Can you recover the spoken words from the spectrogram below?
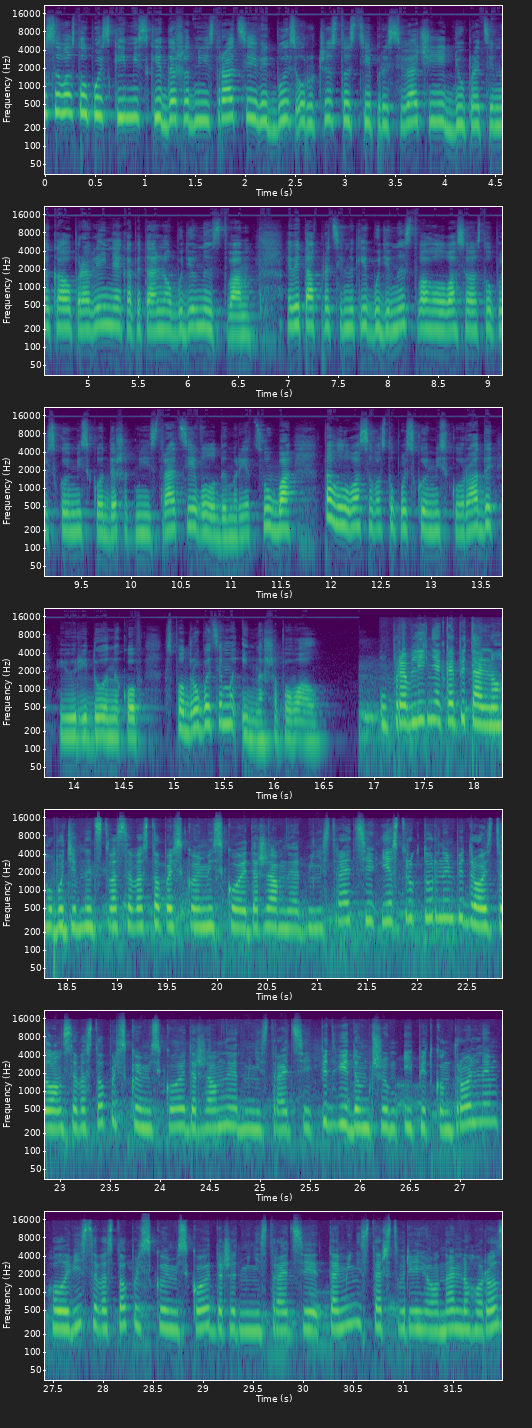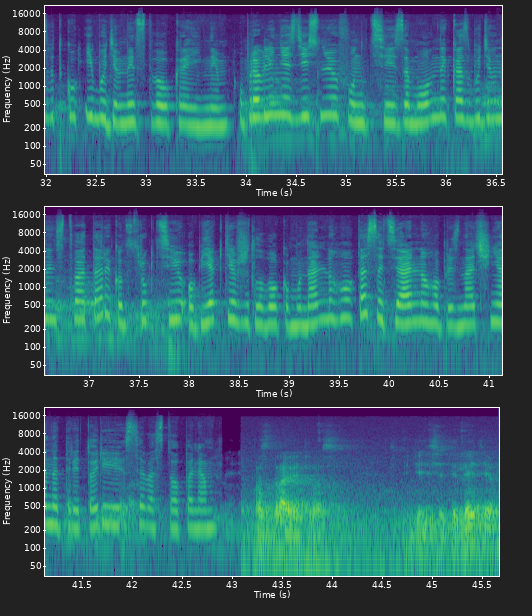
У Севастопольській міській держадміністрації відбулись урочистості, присвячені Дню працівника управління капітального будівництва. Вітав працівників будівництва голова Севастопольської міської держадміністрації Володимир Яцуба та голова Севастопольської міської ради Юрій Дойников. З подробицями Інна Шаповал. Управління капітального будівництва Севастопольської міської державної адміністрації є структурним підрозділом Севастопольської міської державної адміністрації, підвідомчим і підконтрольним голові Севастопольської міської держадміністрації та Міністерству регіонального розвитку і будівництва України. Управління здійснює функції замовника з будівництва та реконструкції об'єктів житлово-комунального та соціального призначення на території Севастополя. поздравить вас с 50-летием,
